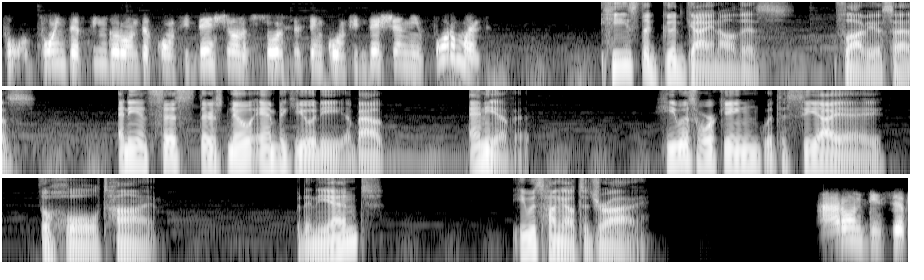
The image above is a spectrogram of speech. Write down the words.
po- point the finger on the confidential sources and confidential informants. He's the good guy in all this, Flavio says. And he insists there's no ambiguity about any of it. He was working with the CIA the whole time. But in the end, he was hung out to dry. I don't deserve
